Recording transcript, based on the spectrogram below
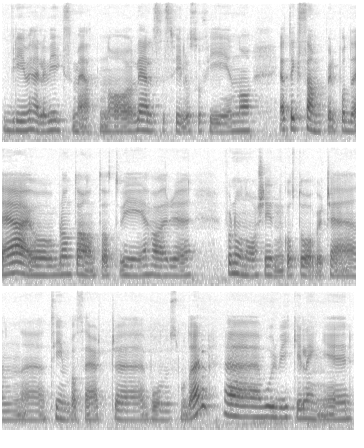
driver hele virksomheten og ledelsesfilosofien. Og et eksempel på det er jo bl.a. at vi har eh, for noen år siden gått over til en eh, teambasert eh, bonusmodell, hvor vi ikke lenger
